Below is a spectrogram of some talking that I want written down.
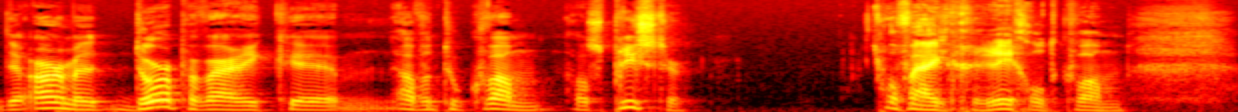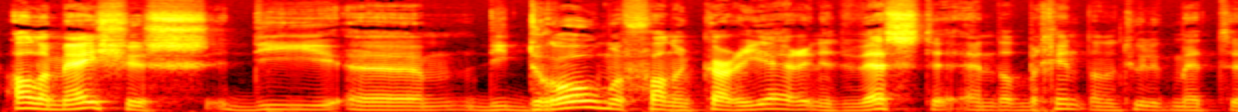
de arme dorpen waar ik af en toe kwam als priester, of eigenlijk geregeld kwam, alle meisjes die, die dromen van een carrière in het Westen. En dat begint dan natuurlijk met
